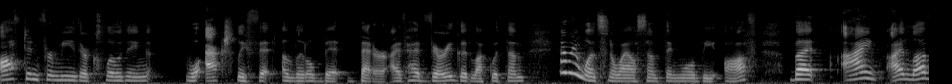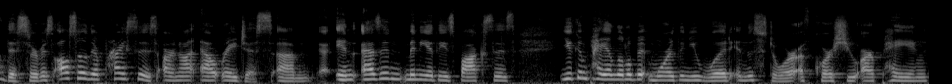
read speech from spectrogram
often for me, their clothing will actually fit a little bit better. I've had very good luck with them. Every once in a while something will be off, but I, I love this service. Also, their prices are not outrageous. Um, in, as in many of these boxes, you can pay a little bit more than you would in the store. Of course, you are paying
